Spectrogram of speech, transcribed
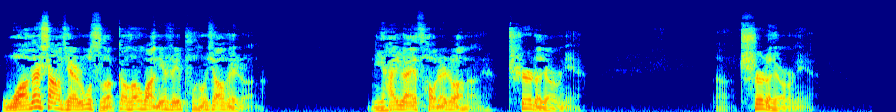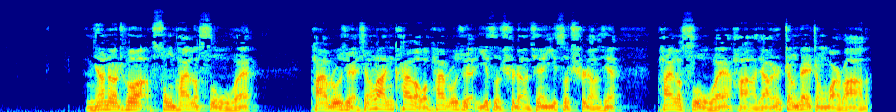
我们尚且如此，更何况您是一普通消费者呢？你还愿意凑这热闹呢？吃的就是你，啊，吃的就是你。你像这车送拍个四五回，拍不出去，行了，你开走吧，拍不出去，一次吃两千，一次吃两千，拍个四五回，好家伙，人挣这挣万八的。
